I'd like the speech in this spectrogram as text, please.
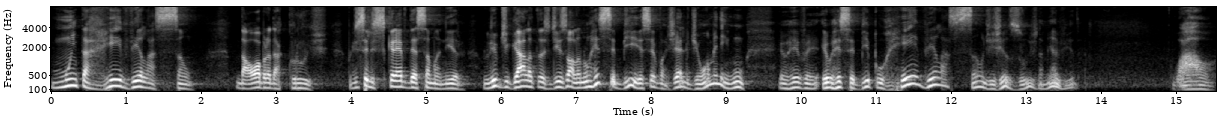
muita revelação da obra da cruz. Por isso ele escreve dessa maneira. No livro de Gálatas diz: Olha, não recebi esse evangelho de homem nenhum, eu, eu recebi por revelação de Jesus na minha vida. Uau!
